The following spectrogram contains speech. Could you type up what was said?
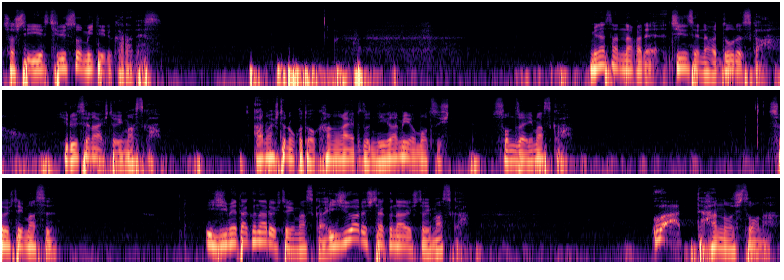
そしてイエス・キリストを見ているからです。皆さんの中で、人生の中でどうですか？許せない人いますか？あの人のことを考えると苦みを持つ存在いますか？そういう人います？いじめたくなる人いますか？意地悪したくなる人いますか？うわって反応しそうな。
